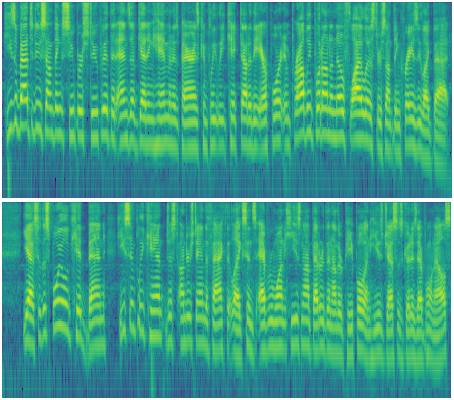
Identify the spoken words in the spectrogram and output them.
he's about to do something super stupid that ends up getting him and his parents completely kicked out of the airport and probably put on a no-fly list or something crazy like that. Yeah, so the spoiled kid, Ben, he simply can't just understand the fact that, like, since everyone, he's not better than other people and he's just as good as everyone else,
